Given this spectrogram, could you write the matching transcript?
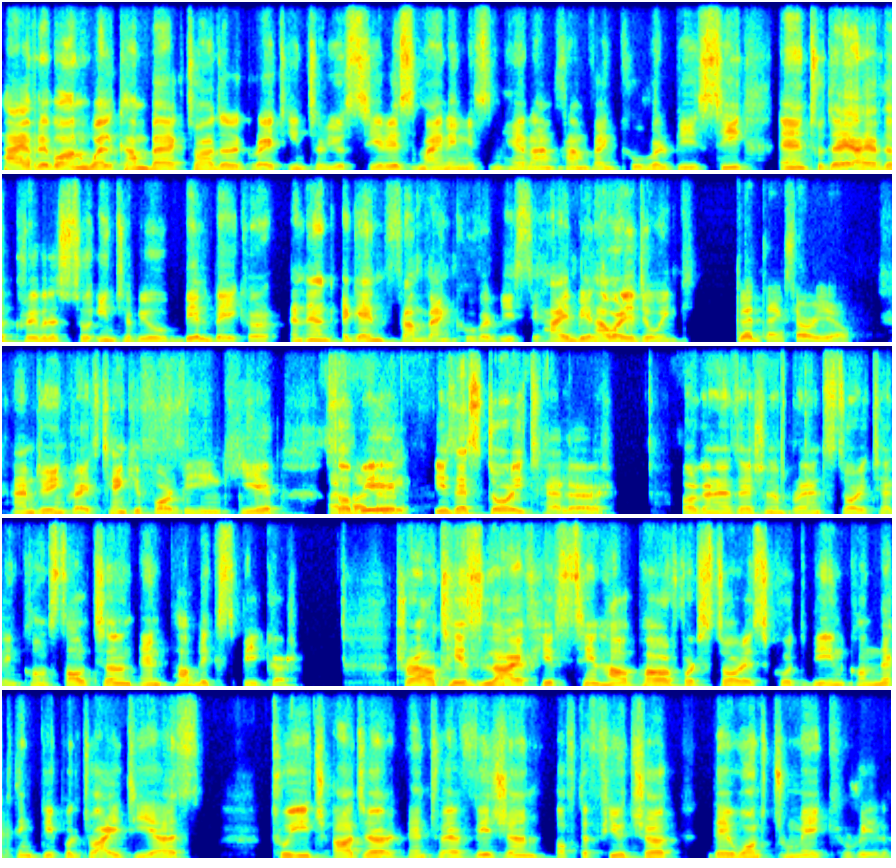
Hi, everyone. Welcome back to another great interview series. My name is Meher. I'm from Vancouver, BC. And today I have the privilege to interview Bill Baker, and again, from Vancouver, BC. Hi, Bill. How are you doing? Good. Thanks. How are you? I'm doing great. Thank you for being here. My so pleasure. Bill is a storyteller, organizational brand storytelling consultant, and public speaker. Throughout his life, he's seen how powerful stories could be in connecting people to ideas, to each other and to a vision of the future they want to make real.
